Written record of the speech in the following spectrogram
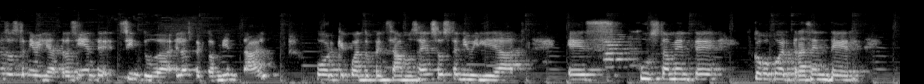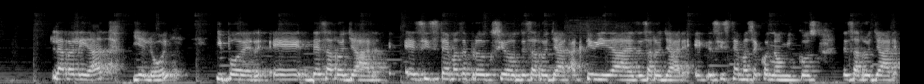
La sostenibilidad trasciende sin duda el aspecto ambiental, porque cuando pensamos en sostenibilidad es justamente cómo poder trascender la realidad y el hoy y poder eh, desarrollar eh, sistemas de producción, desarrollar actividades, desarrollar eh, sistemas económicos, desarrollar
